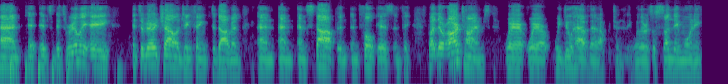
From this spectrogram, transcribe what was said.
and it, it's it's really a it's a very challenging thing to daven and and and stop and, and focus and think. But there are times where where we do have that opportunity, whether it's a Sunday morning,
